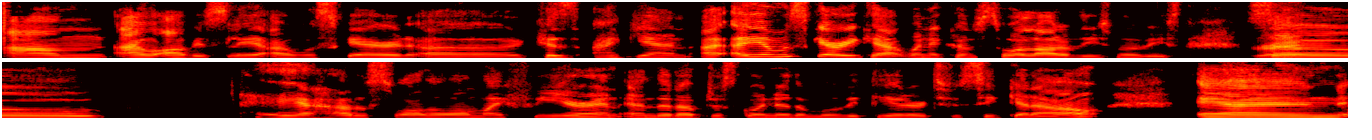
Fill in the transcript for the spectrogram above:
Um, I obviously I was scared uh because again, I, I am a scary cat when it comes to a lot of these movies. Right. So hey, I had to swallow all my fear and ended up just going to the movie theater to seek it out. And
